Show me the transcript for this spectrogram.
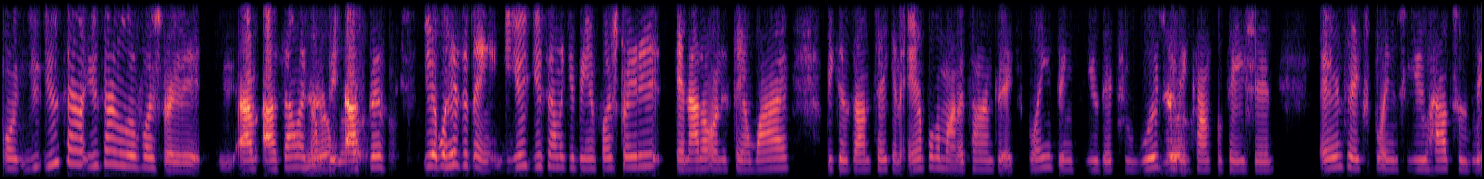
Or you, you sound you sound a little frustrated. I I sound like yeah, I'm be, I feel yeah. Well, here's the thing. You you sound like you're being frustrated, and I don't understand why. Because I'm taking ample amount of time to explain things to you that you would get in consultation, and to explain to you how to ma-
